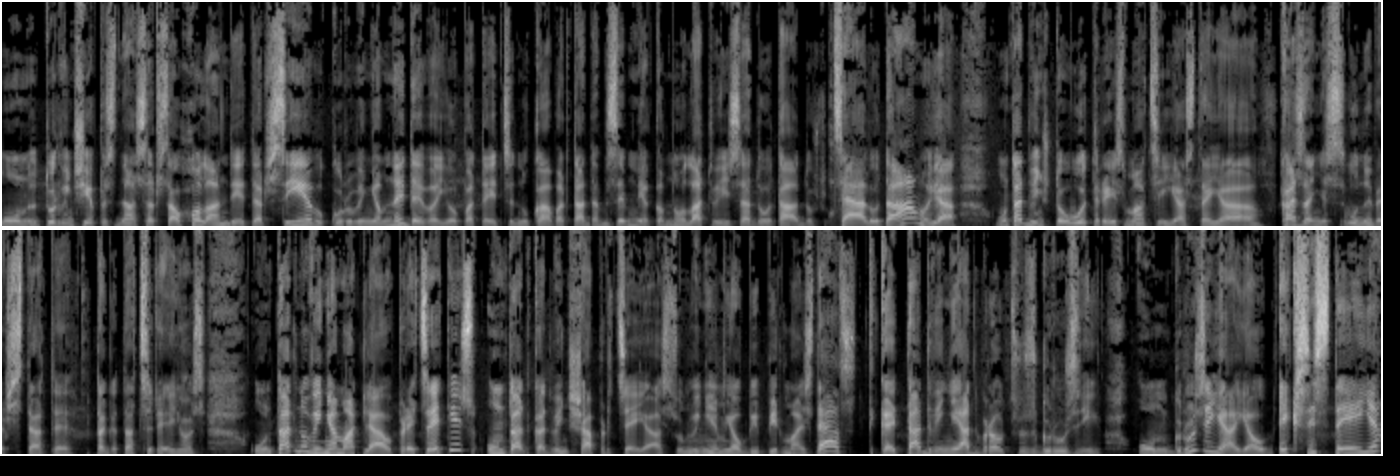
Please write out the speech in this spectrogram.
un tur viņš iepazinās ar savu holandieti, ar sievu, kuru viņam nedēva, jo pateica, nu kā var tādam zemniekam no Latvijas atdot tādu cēlu dāmu, jā. Un tad viņš to otrais mācījās tajā Kazaņas universitātē, tagad atcerējos. Un tad nu viņam atļāva precēties, un tad, kad viņš apprecējās, un viņiem jau bija pirmais dēls, tikai tad viņi atbrauc uz Gruziju. Un Gruzijā jau eksistēja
